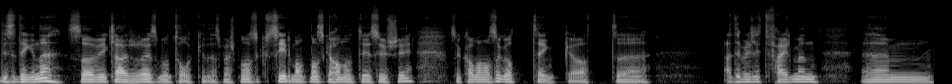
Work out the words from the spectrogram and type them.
disse tingene, så vi klarer å, liksom, å tolke det spørsmålet. Så sier man at man skal ha noe til sushi, så kan man også godt tenke at ja, det blir litt feil, men ehm,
